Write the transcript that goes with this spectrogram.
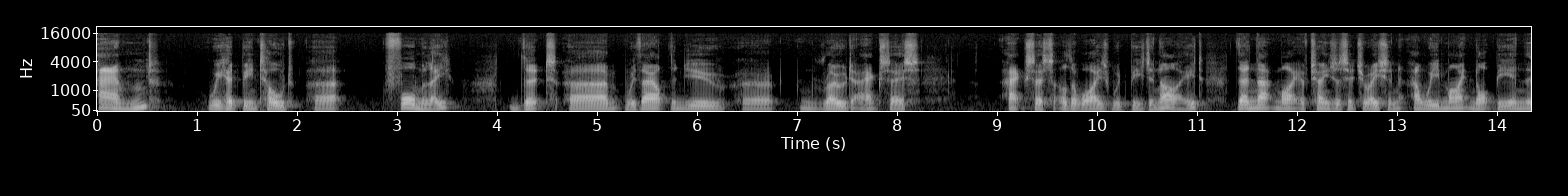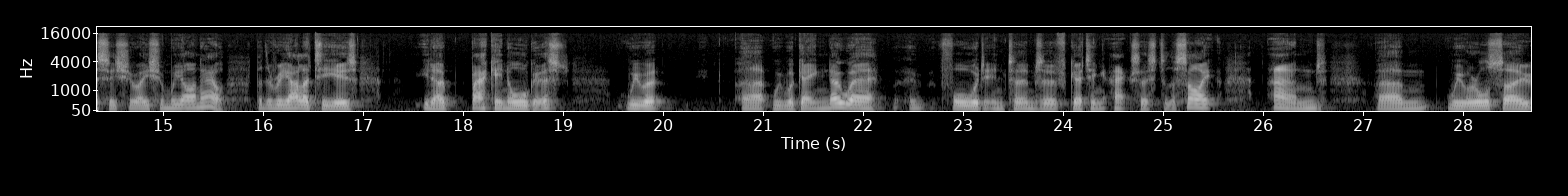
and we had been told uh, formally that um, without the new uh, road access, access otherwise would be denied, then that might have changed the situation and we might not be in the situation we are now. But the reality is, you know, back in August, we were uh, we were getting nowhere uh, forward in terms of getting access to the site, and um, we were also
